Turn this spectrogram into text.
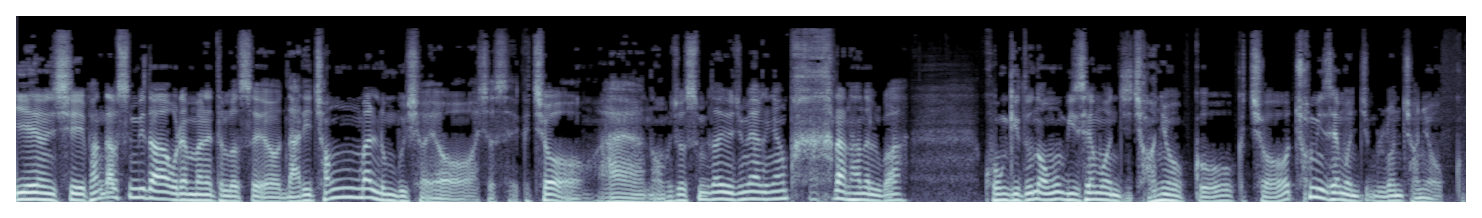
이혜연 씨, 반갑습니다. 오랜만에 들렀어요. 날이 정말 눈부셔요. 하셨어요. 그쵸? 아유, 너무 좋습니다. 요즘에 그냥 파란 하늘과 공기도 너무 미세먼지 전혀 없고, 그쵸? 초미세먼지 물론 전혀 없고.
